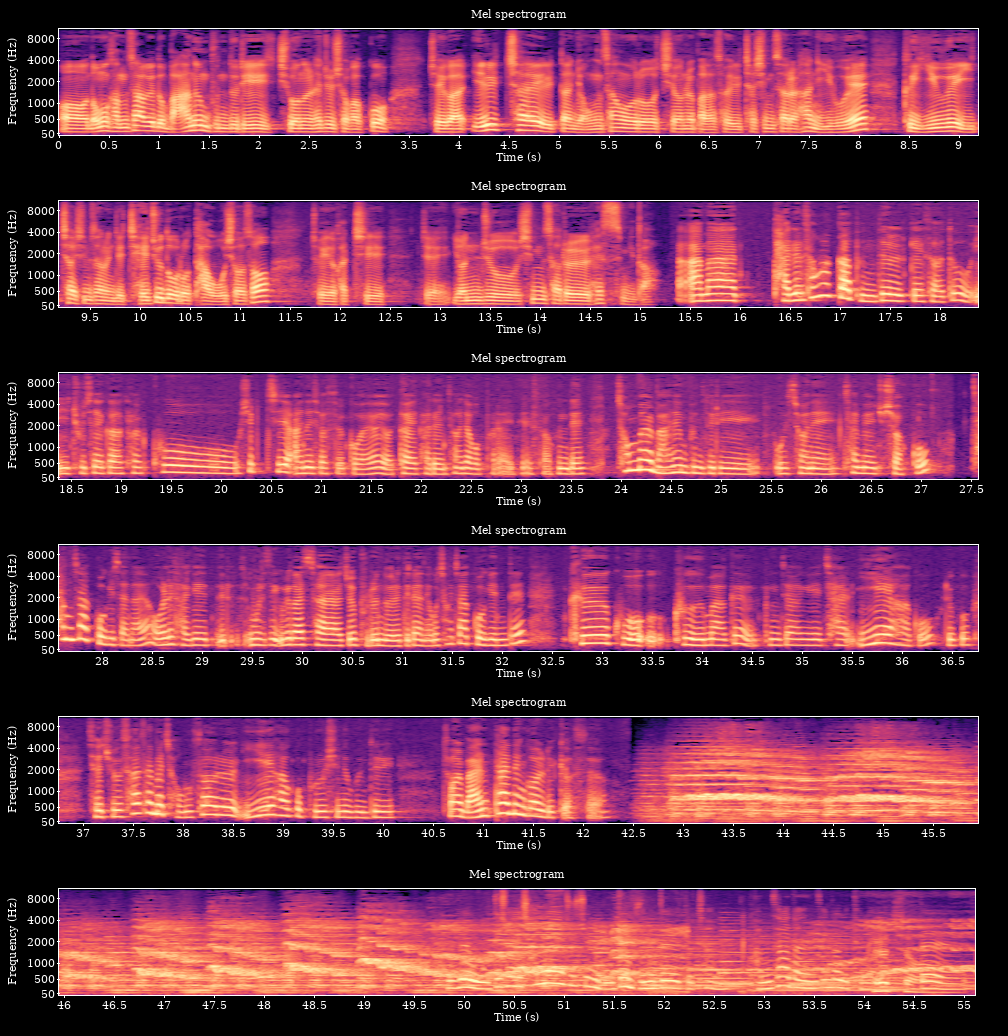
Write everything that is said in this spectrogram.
어, 너무 감사하게도 많은 분들이 지원을 해주셔갖고 저희가 1차에 일단 영상으로 지원을 받아서 1차 심사를 한 이후에 그 이후에 2차 심사는 이제 제주도로 다 오셔서 저희가 같이 이제 연주 심사를 했습니다. 아마 다른 성악가 분들께서도 이 주제가 결코 쉽지 않으셨을 거예요. 여타의 다른 창작 오페라에 비해서. 근데 정말 많은 분들이 오디션에 참여해 주셨고 창작곡이잖아요. 원래 자기 우리 우리가 자주 부른 노래들이 아니고 창작곡인데 그, 고, 그 음악을 굉장히 잘 이해하고 그리고 제주 사삼의 정서를 이해하고 부르시는 분들이 정말 많다는 걸 느꼈어요. 이번 오디션에 참여해주신 모든 분들도 참 감사하다는 생각이 드네요. 그렇죠. 네.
